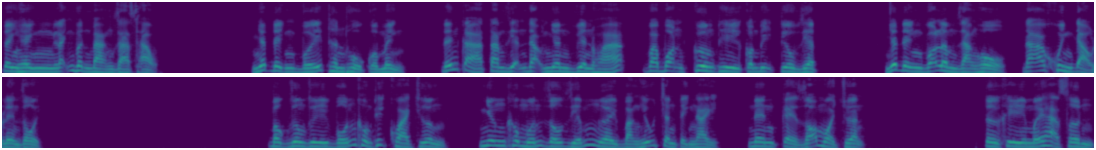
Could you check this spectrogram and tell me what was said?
Tình hình lãnh vân bàng ra sao? Nhất định với thân thủ của mình, đến cả tam diện đạo nhân viên hóa và bọn cường thì còn bị tiêu diệt. Nhất định võ lâm giang hồ đã khuynh đảo lên rồi. Bộc Dương Duy vốn không thích khoa trương, nhưng không muốn giấu giếm người bằng hữu chân tình này, nên kể rõ mọi chuyện. Từ khi mới hạ sơn,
